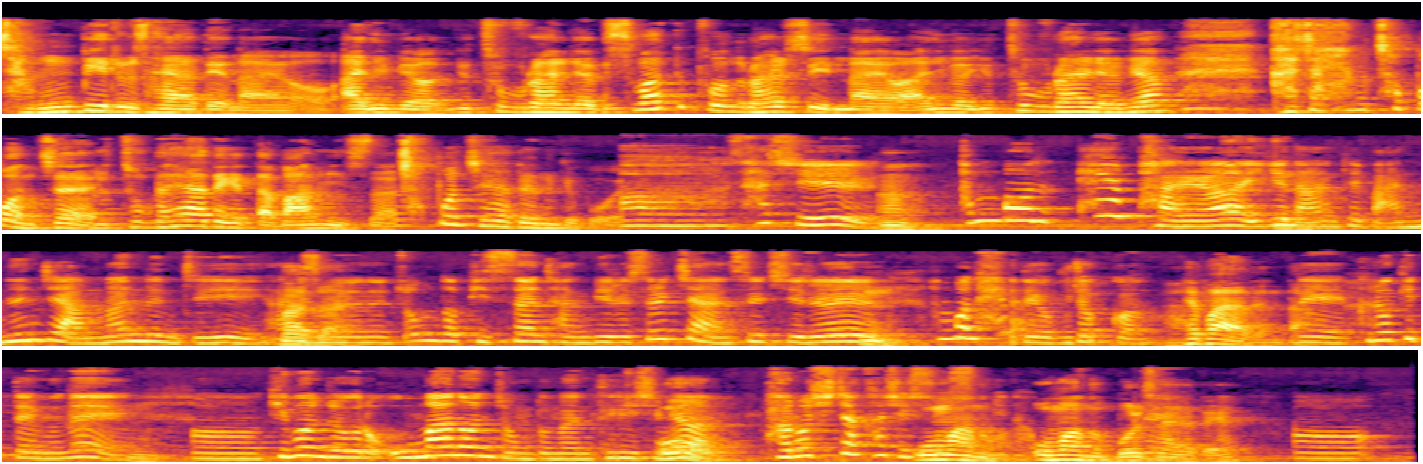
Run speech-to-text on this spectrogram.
장비를 사야 되나요? 아니면 유튜브를 하려면 스마트폰으로 할 수 있나요? 아니면 유튜브를 하려면 가장 첫 번째 유튜브를 해야 되겠다 마음이 있어요. 첫 번째 해야 되는 게 뭐예요? 아, 사실. 응. 한번 해봐야 이게 음. 나한테 맞는지 안 맞는지. 아니면 좀 더 비싼 장비를 쓸지 안 쓸지를 음. 한번 해야 돼요 무조건 해봐야 된다. 네 그렇기 때문에 음. 어, 기본적으로 5만 원 정도만 들이시면 바로 시작하실 수 5만 있습니다 원. 5만 원 뭘 네. 사야 돼? 어,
